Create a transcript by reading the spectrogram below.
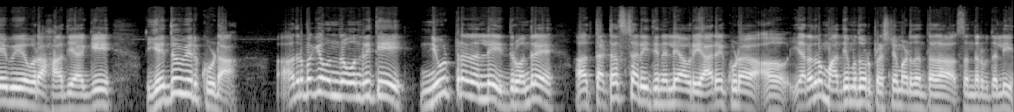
ದೇವಿಯವರ ಹಾದಿಯಾಗಿ ಯದುವೀರ್ ಕೂಡ ಅದ್ರ ಬಗ್ಗೆ ಒಂದು ಒಂದು ರೀತಿ ನ್ಯೂಟ್ರಲ್ ಅಲ್ಲೇ ಇದ್ರು ಅಂದ್ರೆ ತಟಸ್ಥ ರೀತಿಯಲ್ಲಿ ಅವ್ರು ಯಾರೇ ಕೂಡ ಯಾರಾದರೂ ಮಾಧ್ಯಮದವರು ಪ್ರಶ್ನೆ ಮಾಡಿದಂತ ಸಂದರ್ಭದಲ್ಲಿ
